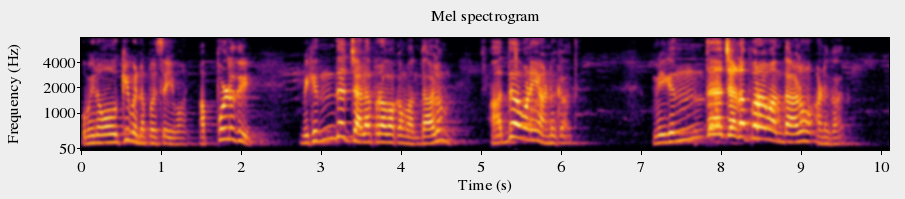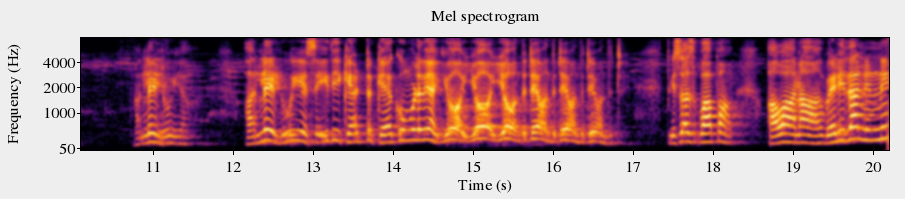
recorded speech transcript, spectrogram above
உமை நோக்கி விண்ணப்பம் செய்வான். அப்பொழுது மிகுந்த ஜலப்பிரவாகம் வந்தாலும் அது அவனை அணுகாது. மிகுந்த ஜடப்புறம் வந்தாலும் அணுகாது. அல்லே லூயா அல்லே லூய செய்தி கேட்டு கேட்கும் பொழுதே ஐயோ ஐயோ ஐயோ வந்துட்டே வந்துட்டே வந்துட்டே வந்துட்டு. பிசாசு பார்ப்பான். அவன் நான் வெளிதான் நின்று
